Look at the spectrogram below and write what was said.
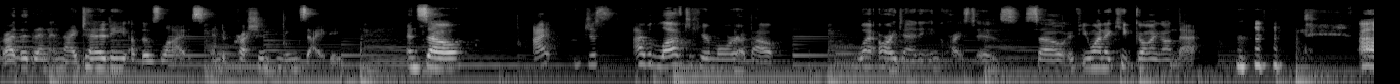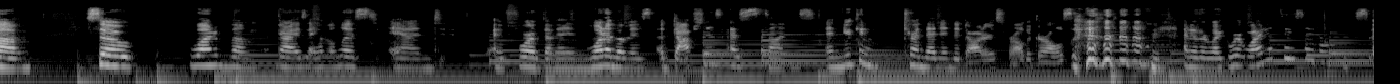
rather than an identity of those lies and depression and anxiety. And so I just I would love to hear more about what our identity in Christ is. So if you want to keep going on that. um so one of them guys I have a list and I have four of them, and one of them is adoptions as sons, and you can turn that into daughters for all the girls. I know they're like, why didn't they say daughters?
